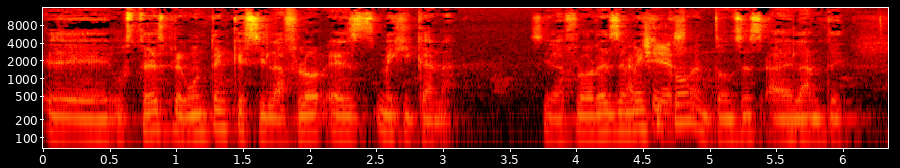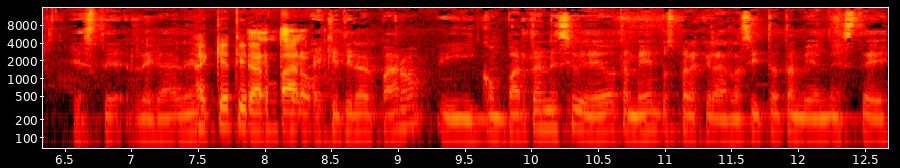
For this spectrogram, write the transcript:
eh, ustedes pregunten que si la flor es mexicana. Si la flor es de México, es. entonces adelante. Este, regalen. Hay que tirar paro. Hay que tirar paro y compartan ese video también, pues para que la racita también este,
